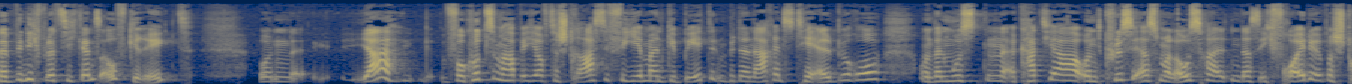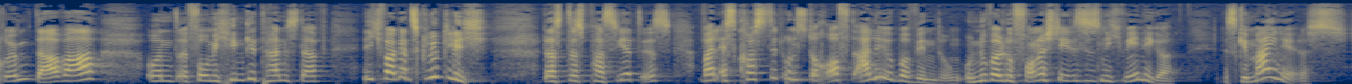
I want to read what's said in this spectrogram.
dann bin ich plötzlich ganz aufgeregt und ja, vor kurzem habe ich auf der Straße für jemanden gebetet und bin danach ins TL-Büro und dann mussten Katja und Chris erstmal aushalten, dass ich Freude überströmt da war und äh, vor mich hingetanzt habe. Ich war ganz glücklich, dass das passiert ist, weil es kostet uns doch oft alle Überwindung. Und nur weil du vorne stehst, ist es nicht weniger. Das Gemeine ist,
